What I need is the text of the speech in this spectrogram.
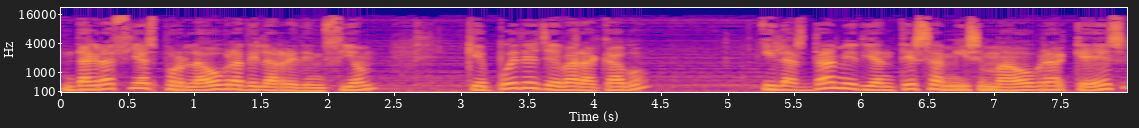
Da gracias por la obra de la redención que puede llevar a cabo y las da mediante esa misma obra que es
